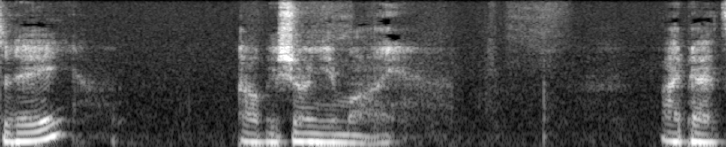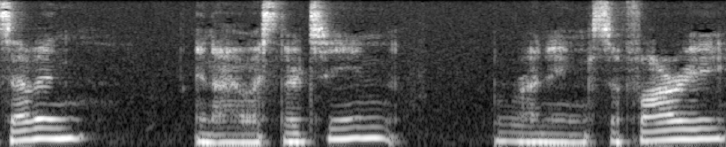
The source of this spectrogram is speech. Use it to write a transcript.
Today I'll be showing you my iPad 7 and iOS 13 running Safari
